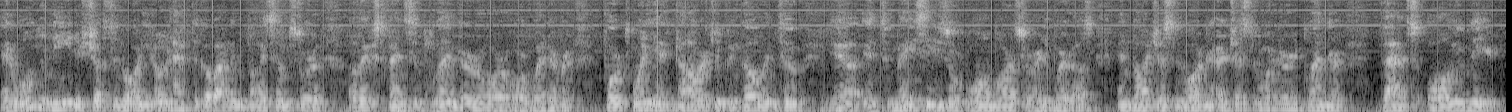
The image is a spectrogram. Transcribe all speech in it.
and all you need is just an order. You don't have to go out and buy some sort of, of expensive blender or, or whatever. For twenty-eight dollars, you can go into, uh, into Macy's or Walmart's or anywhere else and buy just an ordinary, just an ordinary blender. That's all you need.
